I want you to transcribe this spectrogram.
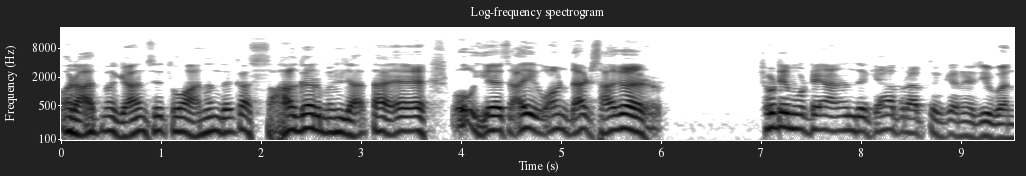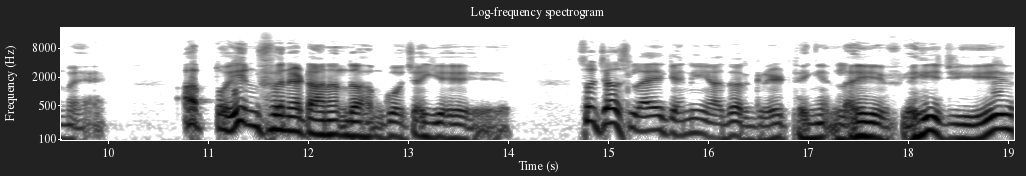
और आत्मज्ञान से तो आनंद का सागर मिल जाता है। ओ यस आई वांट दैट सागर। छोटे मोटे आनंद क्या प्राप्त करें जीवन में? अब तो इन्फिनेट आनंद हमको चाहिए। So just like any other great thing in life यही जीव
